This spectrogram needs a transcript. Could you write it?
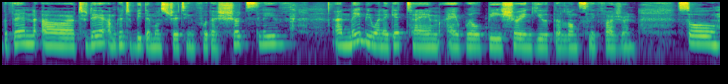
But then uh, today I'm going to be demonstrating for the short sleeve and maybe when I get time I will be showing you the long sleeve version. So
